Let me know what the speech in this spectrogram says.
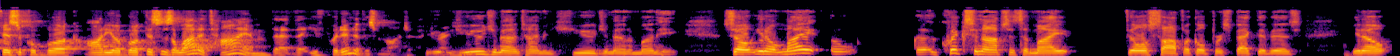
physical book, audio book. This is a lot of time that, that you've put into this project. Right? Huge amount of time and huge amount of money. So, you know, my uh, quick synopsis of my philosophical perspective is, you know,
